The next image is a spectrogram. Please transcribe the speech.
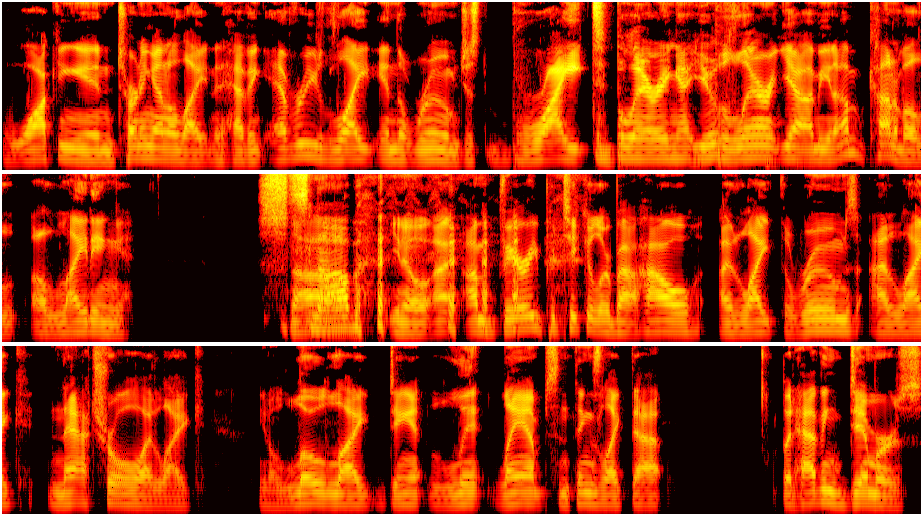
walking in, turning on a light, and having every light in the room just bright, Blaring at you. blaring. Yeah, I mean, I'm kind of a, a lighting snob. Snob. you know, I, I'm very particular about how I light the rooms. I like natural. I like, you know, low light dan- lamps and things like that. But having dimmers,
